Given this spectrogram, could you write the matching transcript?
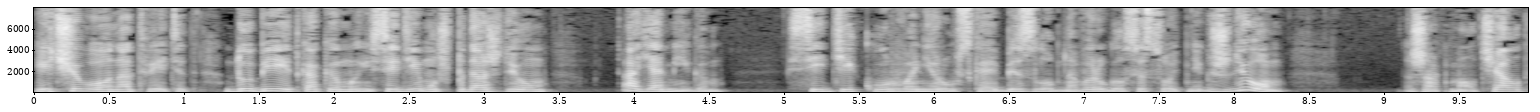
«И чего он ответит? Дубеет, как и мы. Сидим уж, подождем». «А я мигом». «Сиди, курва не русская», — беззлобно выругался сотник. «Ждем». Жак молчал,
